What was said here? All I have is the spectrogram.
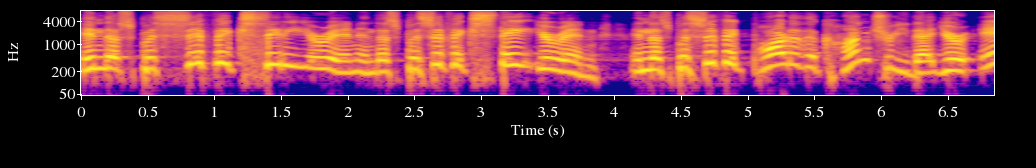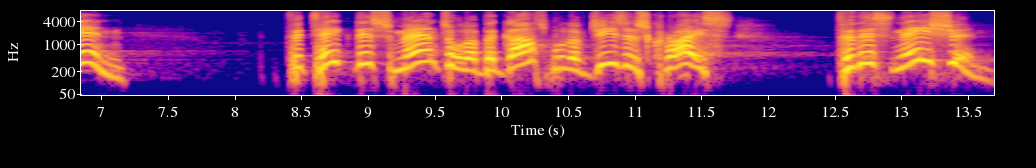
in the specific city you're in, in the specific state you're in, in the specific part of the country that you're in, to take this mantle of the gospel of Jesus Christ to this nation.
